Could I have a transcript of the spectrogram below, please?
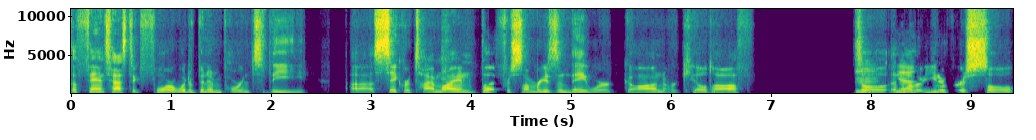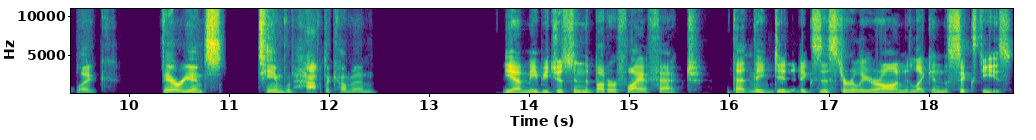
the Fantastic Four would have been important to the uh, sacred timeline, but for some reason they were gone or killed off. So yeah. another universal like variant team would have to come in. yeah. Maybe just in the butterfly effect that they Mhm. didn't exist earlier on, like in the '60s.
